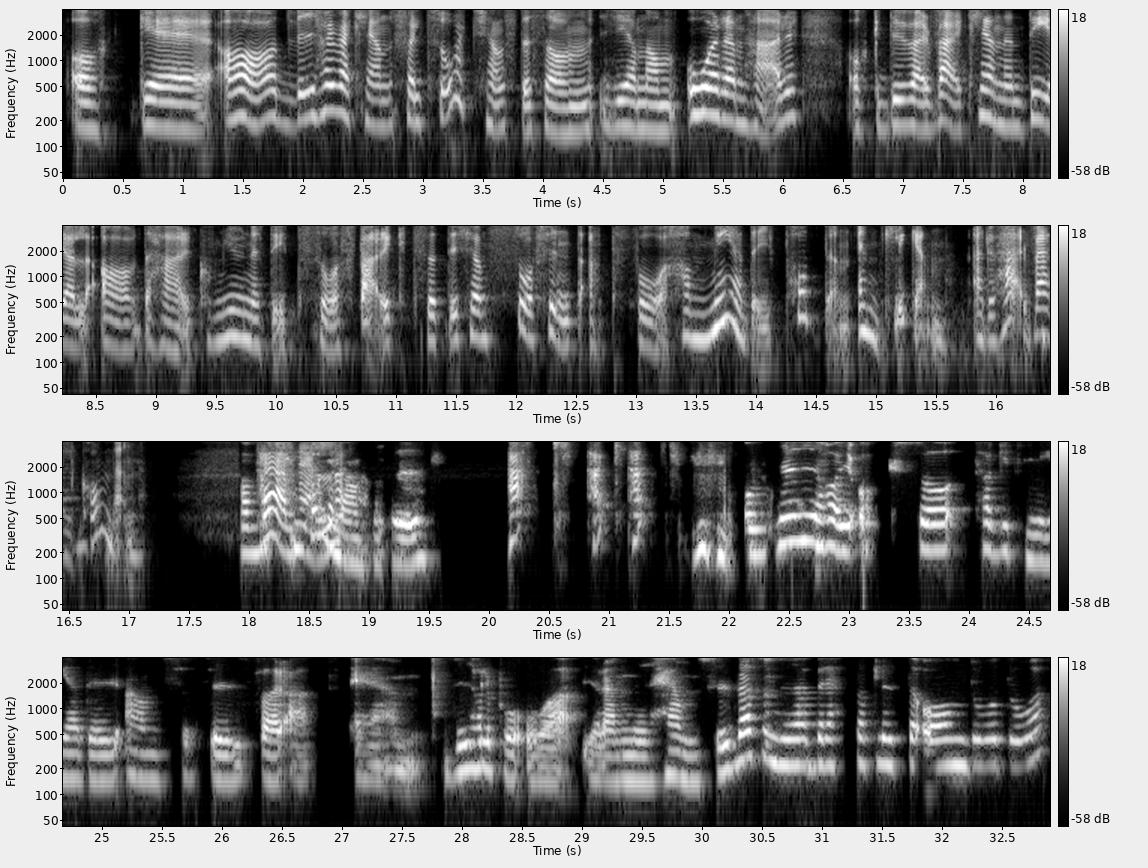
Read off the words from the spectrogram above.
Och eh, ja, vi har ju verkligen följts åt känns det som genom åren här. Och du är verkligen en del av det här communityt så starkt. Så det känns så fint att få ha med dig i podden. Äntligen är du här. Välkommen! Ja, välkommen Ann-Sofie! Tack, tack, tack! Och vi har ju också tagit med dig Ann-Sofie för att Ehm, vi håller på att göra en ny hemsida som vi har berättat lite om då och då.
